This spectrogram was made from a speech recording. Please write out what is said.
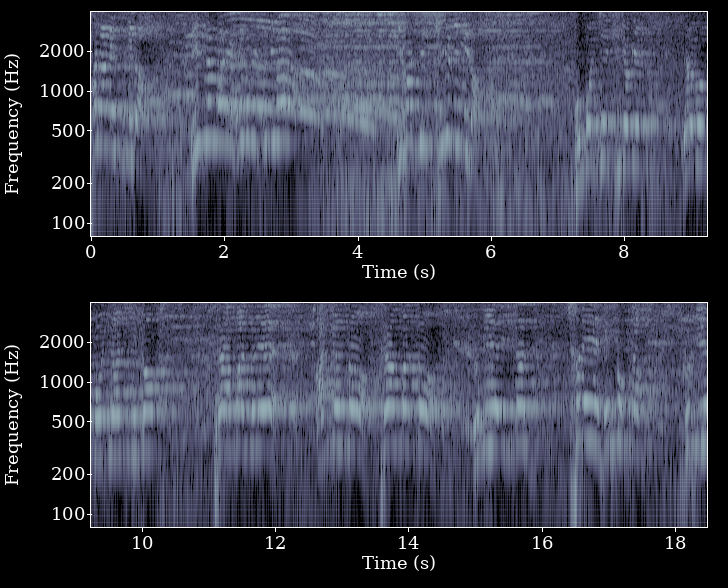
탄환했습니다. 2년 만에 회복했습니다. 이것이 기적입니다. 두 번째 기적은 여러분 뭔지 아십니까? 태안반도에 안면도, 태안반도 거기에 있는 천혜의 해수욕장 거기에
